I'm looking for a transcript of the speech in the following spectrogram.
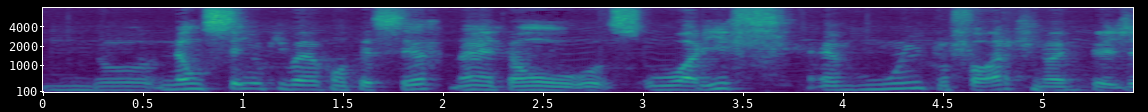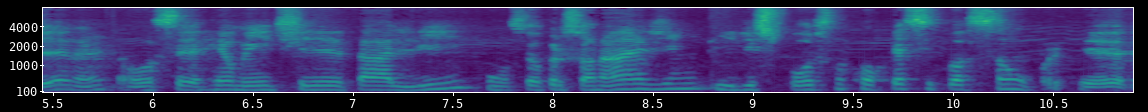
do não sei o que vai acontecer, né? Então os, o what if é muito forte no RPG, né? Então você realmente está ali com o seu personagem e disposto a qualquer situação, porque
